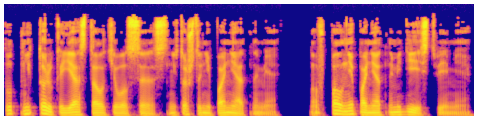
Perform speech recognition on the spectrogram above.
Тут не только я сталкивался с не то что непонятными, но вполне понятными действиями.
